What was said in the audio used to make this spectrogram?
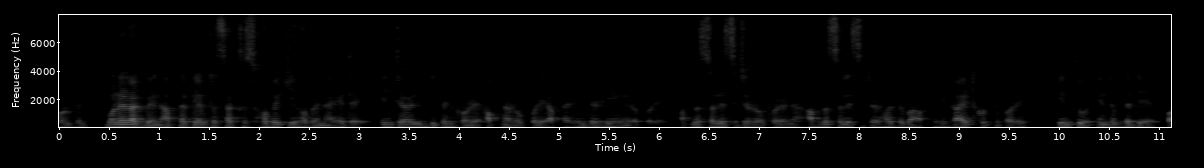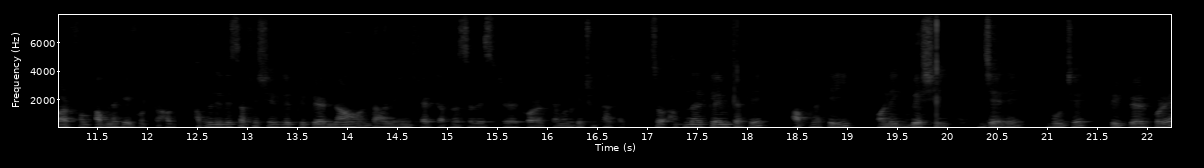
করবেন। মনে রাখবেন, আপনার ক্লেমটা সাকসেস হবে কি হবে না, এটা ইন্টারলি ডিপেন্ড করে আপনার ওপরে আপনার ইন্টারভিউইং এর উপরে, আপনার সলিসিটারের ওপরে না। আপনার সলিসিটার হয়তো বা আপনাকে গাইড করতে পারে, কিন্তু end of the day perform আপনাকেই করতে হবে। আপনি যদি সাফিসিয়েন্টলি প্রিপেয়ার না হন, তাহলে ইনফ্যাক্ট আপনার সলিসিটার করার তেমন কিছু থাকে সো আপনার ক্লেমটাকে আপনাকেই অনেক বেশি জেনে বুঝে প্রিপেয়ার করে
